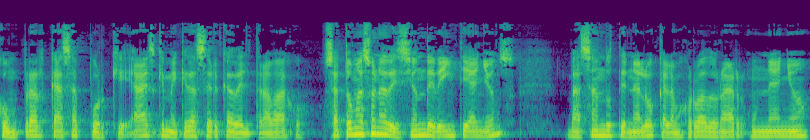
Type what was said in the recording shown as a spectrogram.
comprar casa porque, ah, es que me queda cerca del trabajo. O sea, tomas una decisión de 20 años basándote en algo que a lo mejor va a durar un año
